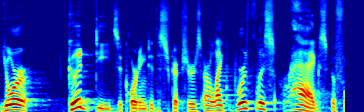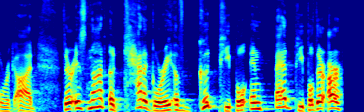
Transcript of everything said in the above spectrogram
Your good deeds, according to the scriptures, are like worthless rags before God. There is not a category of good people and bad people. There are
